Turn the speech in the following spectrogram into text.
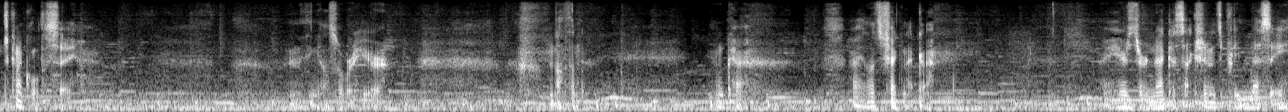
it's kind of cool to see. Anything else over here? Nothing. Okay. All right, let's check NECA. Right, here's their NECA section. It's pretty messy.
